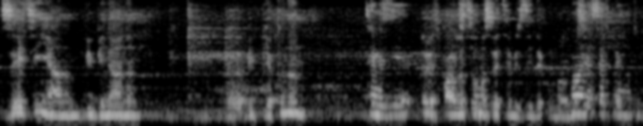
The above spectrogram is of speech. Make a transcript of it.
zeytinyağının bir binanın, e, bir yapının Temizliği evet parlatılması ve temizliğinde kullanılması. maalesef duymadım.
